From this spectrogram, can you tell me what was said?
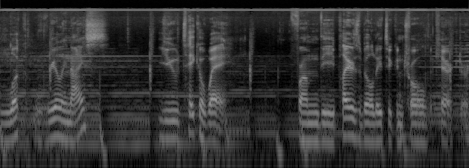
look really nice, you take away from the player's ability to control the character.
